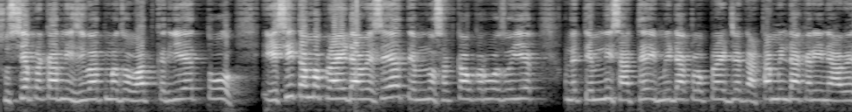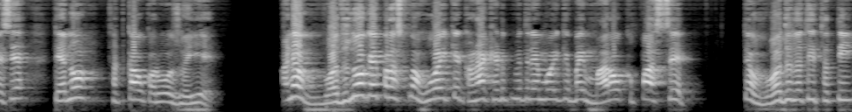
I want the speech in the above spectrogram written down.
સુસ્ય પ્રકારની જીવાતમાં જો વાત કરીએ તો એસિટામાં પ્રાઇડ આવે છે, તેમનો છંટકાવ કરવો જોઈએ અને તેમની સાથે ઇમિડા ક્લોપ્રાઇડ જે ટાટામિંડા કરીને આવે છે તેનો છંટકાવ કરવો જોઈએ. અને વધનો કઈ પ્રશ્ન હોય કે ઘણા ખેડૂત મિત્ર એમ હોય કે ભાઈ મારો કપાસ છે તે વધ નથી થતી,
